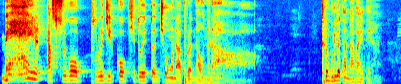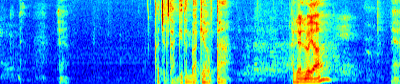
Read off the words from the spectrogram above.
매일 악쓰고 부르짖고 기도했던 종은 앞으로 나오느라. 그럼 우리가 다 나가야 돼요. 예. 같이 합시다. 믿음밖에 없다 할렐루야 예.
